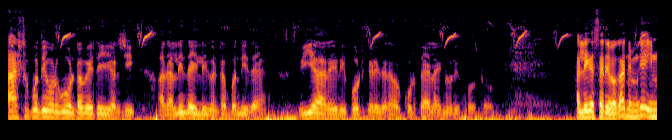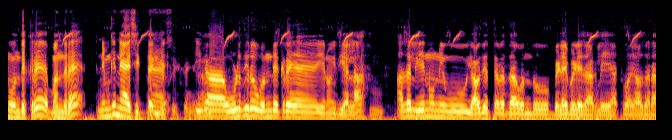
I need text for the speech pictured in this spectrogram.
ರಾಷ್ಟ್ರಪತಿವರೆಗೂ ಹೊಂಟೋಗೈತೆ ಈ ಅರ್ಜಿ. ಅದು ಅಲ್ಲಿಂದ ಇಲ್ಲಿ ಗಂಟ ಬಂದಿದೆ. ವಿ ಆರ್ ಐ ರಿಪೋರ್ಟ್ ಕೇಳಿದ್ದಾರೆ, ಅವ್ರು ಕೊಡ್ತಾಯಿಲ್ಲ ಇನ್ನೂ ರಿಪೋರ್ಟು ಅಲ್ಲಿಗೆ ಸರ್ ಇವಾಗ ನಿಮಗೆ ಇನ್ನು ಒಂದು ಎಕರೆ ಬಂದರೆ ನಿಮಗೆ ನ್ಯಾಯ ಸಿಗ್ತಂಗೆ. ಈಗ ಉಳಿದಿರೋ ಒಂದು ಎಕರೆ ಏನೋ ಇದೆಯಲ್ಲ ಅದರಲ್ಲಿ ಏನು ನೀವು ಯಾವುದೇ ಥರದ ಒಂದು ಬೆಳೆ ಬೆಳೆದಾಗಲಿ ಅಥವಾ ಯಾವ್ದಾರ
